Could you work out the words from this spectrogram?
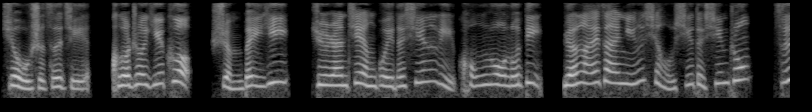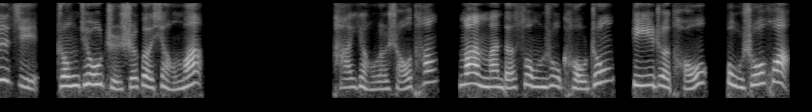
就是自己，可这一刻，沈贝依。居然见鬼的心里空落落地，原来在宁小溪的心中，自己终究只是个小妈。他舀了勺汤，慢慢的送入口中，低着头不说话。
